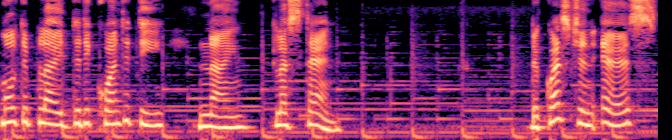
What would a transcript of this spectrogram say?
multiplied to the quantity 9 plus 10. The question is,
